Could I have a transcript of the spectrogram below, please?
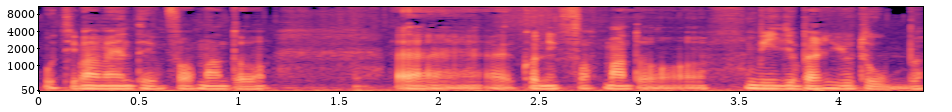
ultimamente in formato, eh, con il formato video per YouTube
